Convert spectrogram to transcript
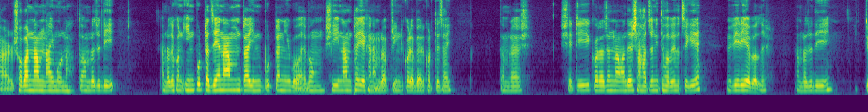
আর সবার নাম নাইমোর না। তো আমরা যদি, আমরা যখন ইনপুটটা যে নামটা ইনপুটটা নিব এবং সেই নামটাই এখানে আমরা প্রিন্ট করে বের করতে চাই, তো আমরা সেটি করার জন্য আমাদের সাহায্য নিতে হবে হচ্ছে গিয়ে ভেরিয়েবলের আমরা যদি একটু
